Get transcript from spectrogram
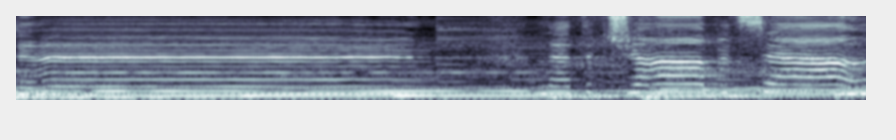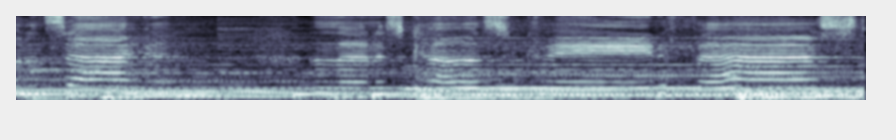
return. Let the trumpet sound in Zion. Let us consecrate a fast.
